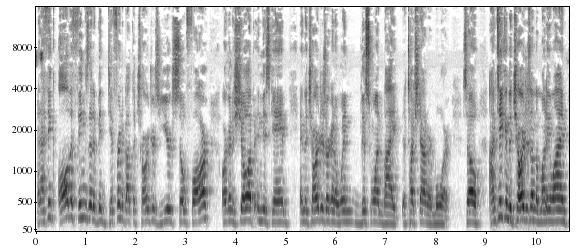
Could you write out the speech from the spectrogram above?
And I think all the things that have been different about the Chargers' year so far are going to show up in this game, and the Chargers are going to win this one by a touchdown or more. So I'm taking the Chargers on the money line.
